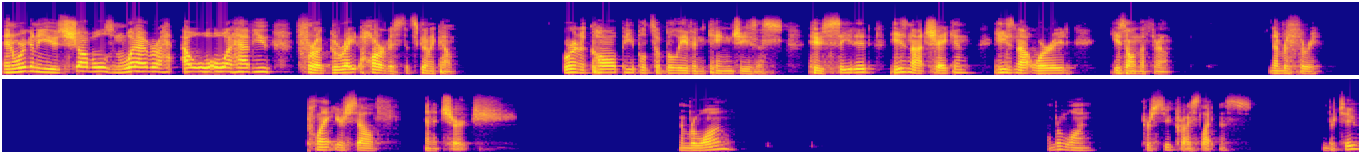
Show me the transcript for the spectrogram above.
and we're going to use shovels and whatever, uh, what have you, for a great harvest that's going to come. We're going to call people to believe in King Jesus, who's seated. He's not shaken, he's not worried, he's on the throne. Number three, plant yourself in a church. Number one, number one, pursue Christ likeness. Number two,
